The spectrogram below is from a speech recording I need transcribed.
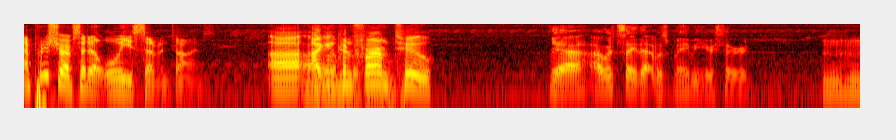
I'm pretty sure I've said it at least seven times. Uh, I, I can confirm dumb. too. Yeah, I would say that was maybe your third. Hmm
